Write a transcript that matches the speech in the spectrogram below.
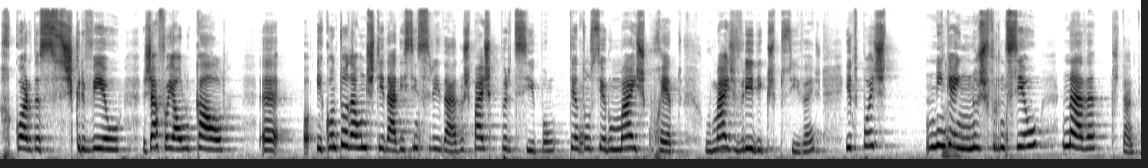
recorda-se se escreveu, já foi ao local e com toda a honestidade e sinceridade, os pais que participam tentam ser o mais correto, o mais verídicos possíveis e depois ninguém nos forneceu nada. Portanto,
